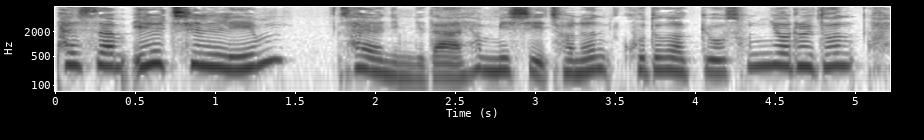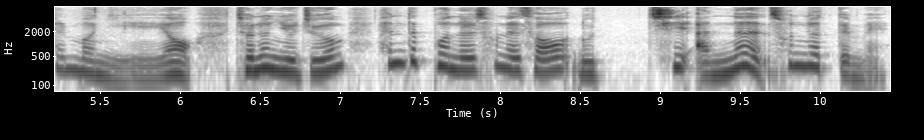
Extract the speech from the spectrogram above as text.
8317님 사연입니다. 현미 씨, 저는 고등학교 손녀를 둔 할머니예요. 저는 요즘 핸드폰을 손에서 놓지 않는 손녀 때문에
